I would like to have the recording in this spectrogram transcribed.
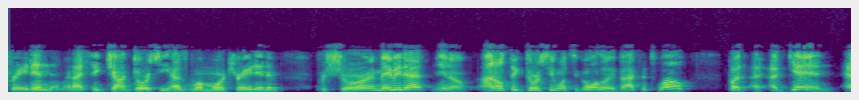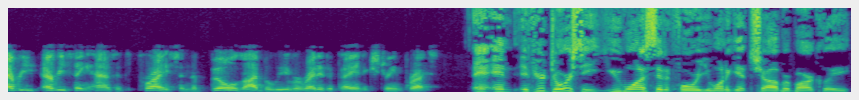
trade in them. And I think John Dorsey has one more trade in him for sure. And maybe that, you know, I don't think Dorsey wants to go all the way back to 12. But again, every everything has its price, and the Bills, I believe, are ready to pay an extreme price and, and if you're Dorsey, you want to sit at four, you want to get Chubb or Barkley.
